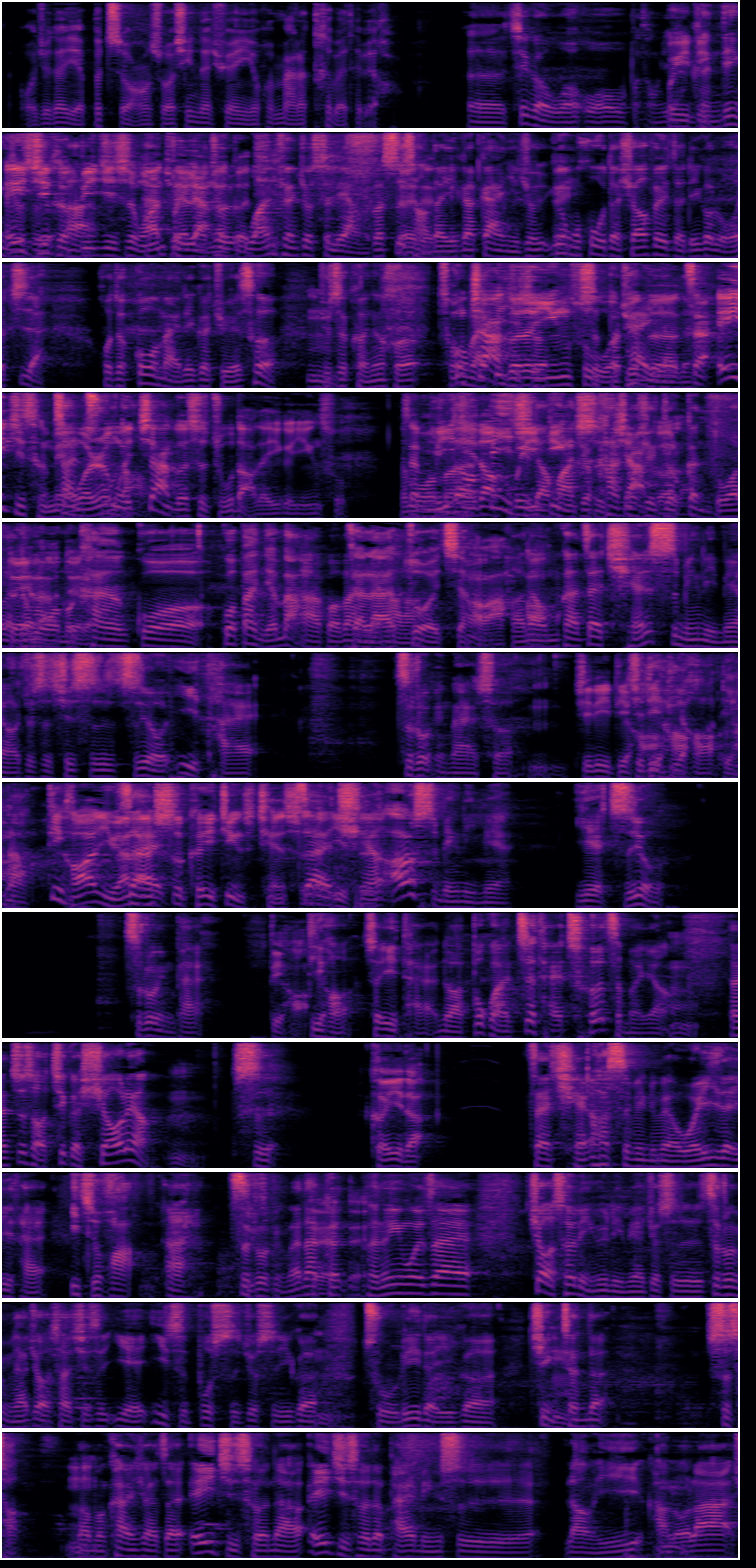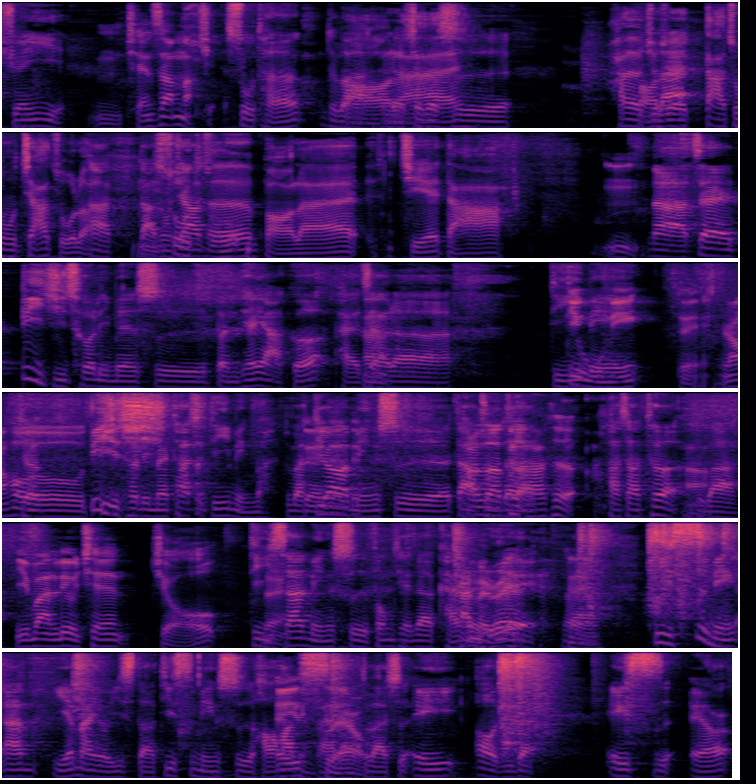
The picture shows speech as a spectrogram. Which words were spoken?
我觉得也不指望说新的轩逸会卖的特别特别好。呃，这个我我我不同意，不一定肯定就是 A 级和啊 B 级是完全两个个体就完全就是两个市场的一个概念，就是用户的消费者的一个逻辑啊，或者购买的一个决策，就是可能和嗯从价格的因素，不我太一样的。觉得在 A 级层面，我认为价格是主导的一个因素。在那么我 B 们级倒 B 级的话就看上去就更多了对对吧那么我们看过过半年吧，啊，过半再年再来做一期，好吧？好，那我们看在前十名里面啊，就是其实只有一台自主品牌的车，嗯，吉利帝豪，吉利帝豪帝豪。那帝豪原来在是可以进前十的，在前二十名里面也只有自主品牌帝豪，帝豪这一台，对吧？不管这台车怎么样，嗯。但至少这个销量，嗯，是可以的，在前二十名里面唯一的一台一枝花，哎，自主品牌，那可可能因为在轿车领域里面，就是自主品牌轿车，其实也一直不时就是一嗯。个主力的一个竞争的市场。嗯那我们看一下，在 A 级车呢，A 级车的排名是朗逸、卡罗拉、轩逸、嗯，前三嘛，速腾，对吧？这个是还有就是大众家族了啊大众速家族腾、宝来、捷达，嗯那在 B 级车里面是本田雅阁排在了第五名，对，然就后 B 级车里面它是第一名嘛，对吧？对对第二名是大众的帕萨特帕萨特，对吧？一万六千九，第三名是丰田的凯凯美瑞瑞，对吧第四名啊也蛮有意思的，第四名是豪华品牌，A4L 对吧？是 A 奥迪的 A 四 L。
